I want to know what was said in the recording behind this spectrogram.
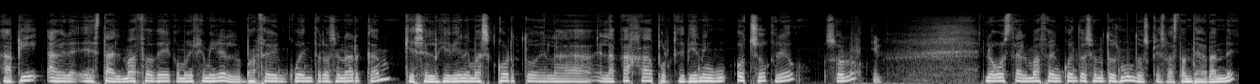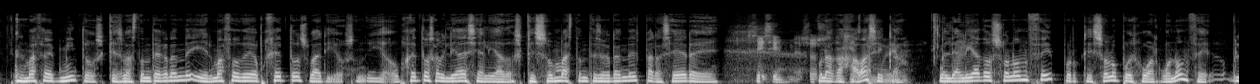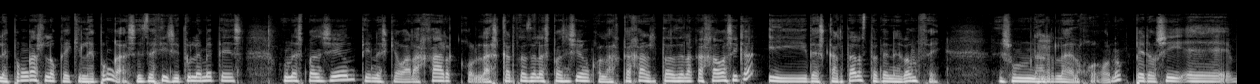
Aquí, a ver, está el mazo de, como dice Miguel, el mazo de encuentros en Arkham, que es el que viene más corto en la, en la caja, porque vienen 8, creo, solo. Sí. Luego está el mazo de encuentros en otros mundos, que es bastante grande. El mazo de mitos, que es bastante grande. Y el mazo de objetos varios. Y objetos, habilidades y aliados, que son bastante grandes para ser eh, Sí, sí, una caja básica. El de aliados son 11 porque solo puedes jugar con 11. Le pongas lo que le pongas. Es decir, si tú le metes una expansión, tienes que barajar con las cartas de la expansión, con las cajas de la caja básica y descartar hasta tener 11. Es una Mm. regla del juego, ¿no? Pero sí, eh,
